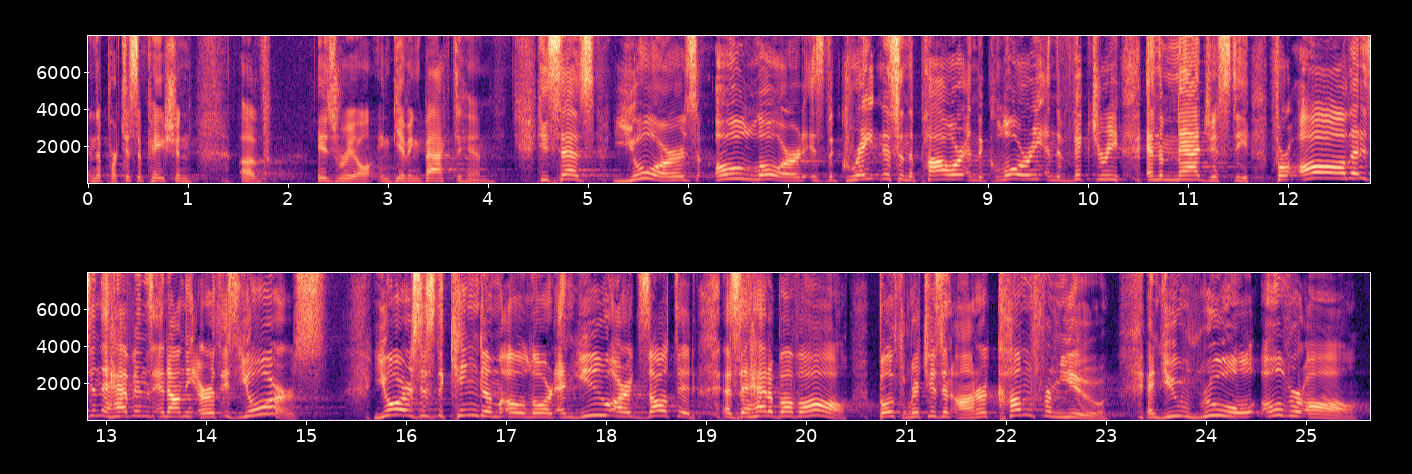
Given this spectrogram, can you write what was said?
in the participation of Israel in giving back to him. He says, Yours, O Lord, is the greatness and the power and the glory and the victory and the majesty. For all that is in the heavens and on the earth is yours. Yours is the kingdom, O Lord, and you are exalted as the head above all. Both riches and honor come from you, and you rule over all.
